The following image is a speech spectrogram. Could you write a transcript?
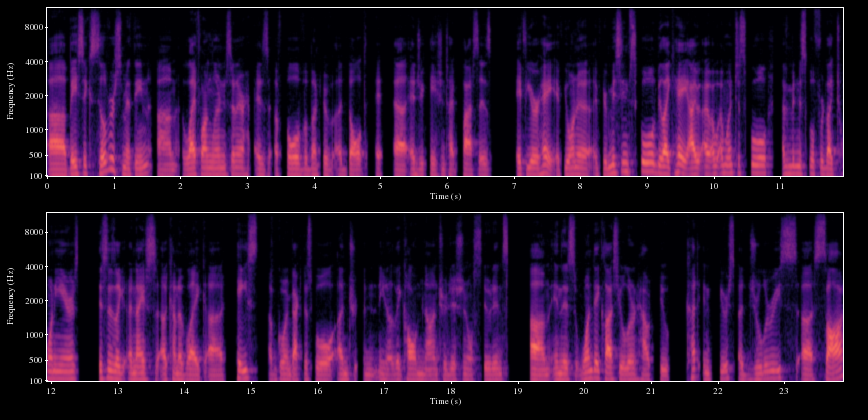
Uh, basic silversmithing, um, Lifelong Learning Center is uh, full of a bunch of adult uh, education type classes. If you're, hey, if you want to, if you're missing school, be like, hey, I, I, went to school, I haven't been to school for like 20 years. This is like a nice uh, kind of like uh, taste of going back to school. you know, they call them non-traditional students. Um, in this one-day class, you'll learn how to cut and pierce a jewelry uh, saw,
